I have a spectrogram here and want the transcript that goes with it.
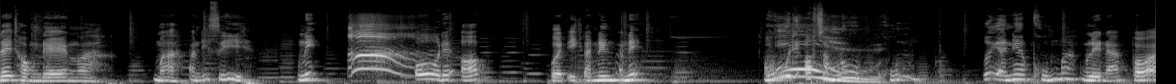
ได้ทองแดงว่ะ มาอันที่4ตรงนี้ โอ้ได้ออฟ เปิดอีกอันนึง อันนี้ โอ้ได้ออฟสองลูกคุ้มเฮ้ยอันเนี้ยคุ้มมากเลยนะ เพราะว่า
